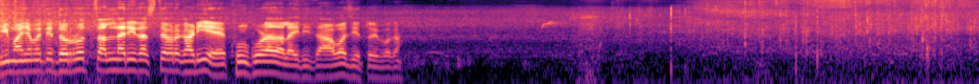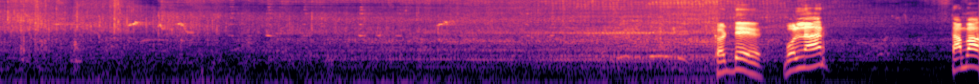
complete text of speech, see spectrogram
ही माझ्या मते दररोज चालणारी रस्त्यावर गाडी आहे. खुळखुळा झाला आहे तिचा. आवाज येतोय बघा. खड्डे. बोलणार? थांबा.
